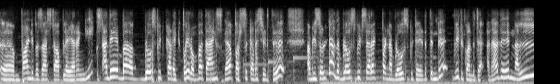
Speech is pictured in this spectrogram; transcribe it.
அஹ், பாண்டி பஜார் ஸ்டாப்ல இறங்கி அதே ப்ளவுஸ் பீட் கடைக்கு போய் ரொம்ப தேங்க்ஸ்ங்க பர்ஸ் கிடைச்சிடுது அப்படின்னு சொல்லிட்டு அந்த ப்ளவுஸ் பீட் செலக்ட் பண்ண ப்ளவுஸ் பீட்டை எடுத்துட்டு வீட்டுக்கு வந்துட்டேன். அதாவது நல்ல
